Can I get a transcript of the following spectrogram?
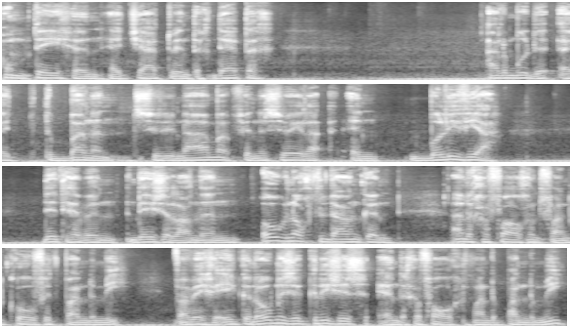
om tegen het jaar 2030 armoede uit te bannen. Suriname, Venezuela en Bolivia. Dit hebben deze landen ook nog te danken aan de gevolgen van COVID-pandemie. Vanwege economische crisis en de gevolgen van de pandemie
